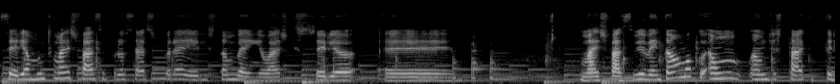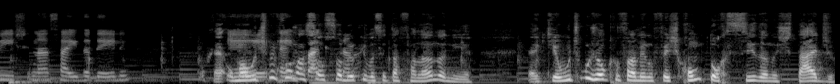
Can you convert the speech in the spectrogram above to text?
seria muito mais fácil o processo para eles também. Eu acho que isso seria. É mais fácil viver. Então é, uma, é, um, é um destaque triste na saída dele. É, uma última é informação sobre o que você tá falando, Aninha, é que o último jogo que o Flamengo fez com torcida no estádio,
